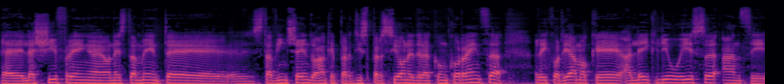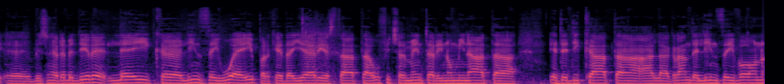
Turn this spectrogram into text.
eh, la Schifrin eh, onestamente eh, sta vincendo anche per dispersione della concorrenza. Ricordiamo che a Lake Lewis, anzi eh, bisognerebbe dire Lake Lindsay Way perché da ieri è stata ufficialmente rinominata e dedicata alla grande Lindsay Vonn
